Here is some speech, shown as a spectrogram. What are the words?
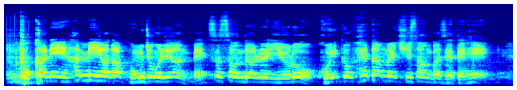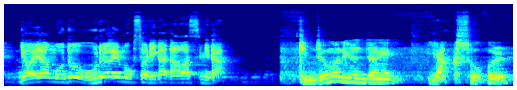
북한이 한미연합 공중훈련 맥스 선더를 이유로 고위급 회담을 취소한 것에 대해 여야 모두 우려의 목소리가 나왔습니다. 김정은 위원장의 약속을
